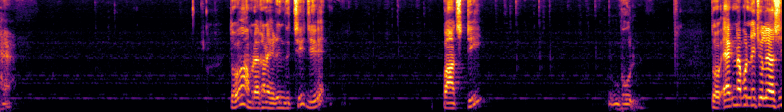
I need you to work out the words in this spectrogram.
হ্যাঁ। তো আমরা এখানে হেডিং দিচ্ছি যে পাঁচটি ভুল। তো এক নাম্বার নিয়ে চলে আসি।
